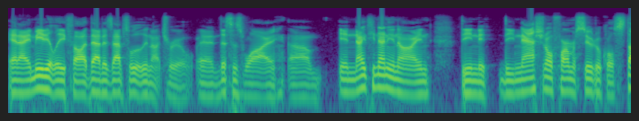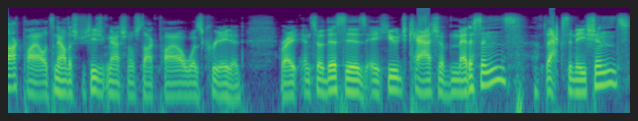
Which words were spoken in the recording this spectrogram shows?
And I immediately thought that is absolutely not true. And this is why. Um, in 1999, the, the National Pharmaceutical Stockpile, it's now the Strategic National Stockpile, was created, right? And so this is a huge cache of medicines, vaccinations,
